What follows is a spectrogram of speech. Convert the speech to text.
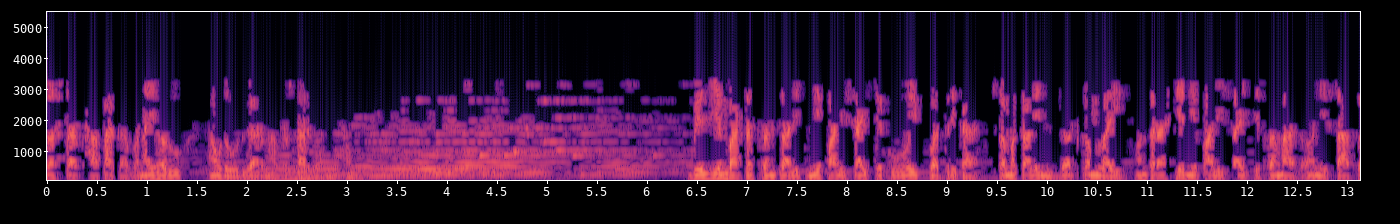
संस्था थापाका भनाईहरू आउँदो उद्गारमा प्रसार गर्नेछौं। बेल्जियमबाट सञ्चालित नेपाली साहित्यको वेब पत्रिका समकालीन डट कमलाई अन्तर्राष्ट्रिय नेपाली साहित्य समाज अनि सात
